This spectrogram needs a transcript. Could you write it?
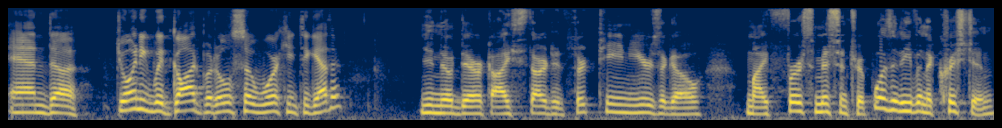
and uh, joining with God, but also working together. You know, Derek, I started 13 years ago. My first mission trip wasn't even a Christian.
